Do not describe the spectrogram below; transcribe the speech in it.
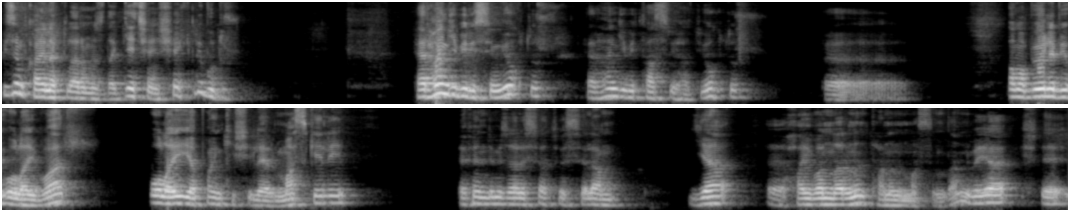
Bizim kaynaklarımızda geçen şekli budur. Herhangi bir isim yoktur. Herhangi bir tasrihat yoktur. Ee, ama böyle bir olay var. Olayı yapan kişiler maskeli. Efendimiz Aleyhisselatü Vesselam ya e, hayvanlarının tanınmasından veya işte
